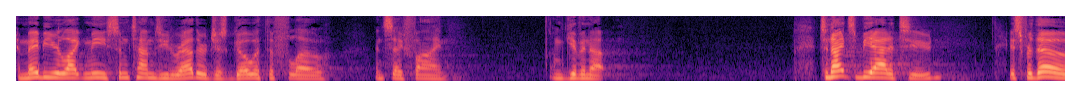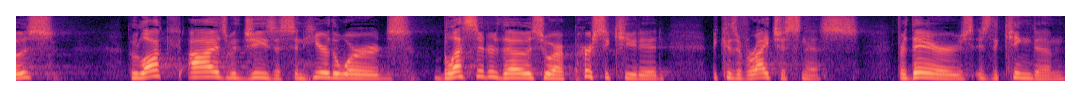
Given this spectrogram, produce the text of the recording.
And maybe you're like me, sometimes you'd rather just go with the flow and say, Fine, I'm giving up. Tonight's beatitude is for those who lock eyes with Jesus and hear the words, Blessed are those who are persecuted because of righteousness, for theirs is the kingdom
